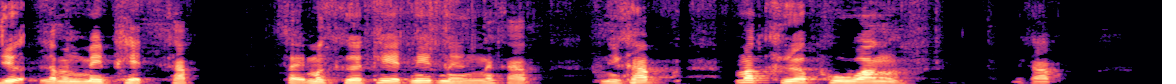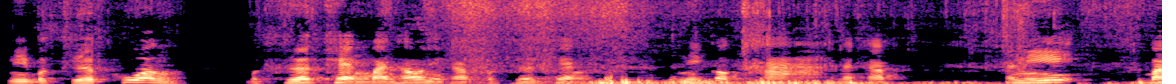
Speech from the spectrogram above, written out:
เยอะๆแล้วมันไม่เผ็ดครับ ใส่มะเขือเทศนิดนึงนะครับ นี่ครับมะเขือพวงนะครับนี่มะเขือพวงมะเขือแข็งบ้านเฮานี่ครับมะเขือแข็งอันนี้ก็ขานะครับ อันนี้ใบ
